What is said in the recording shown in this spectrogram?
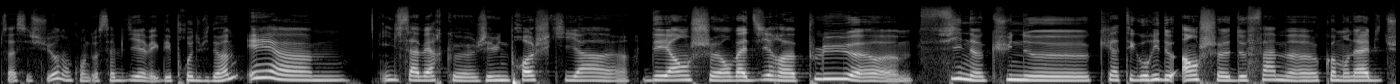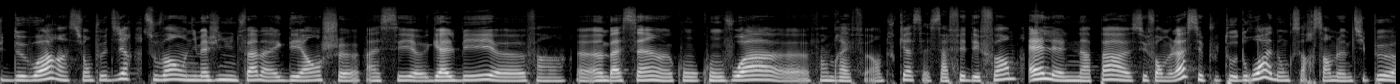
ça c'est sûr, donc on doit s'habiller avec des produits d'hommes. Et euh, il s'avère que j'ai une proche qui a euh, des hanches, on va dire, plus euh, fines qu'une euh, catégorie de hanches de femmes comme on a l'habitude de voir, si on peut dire. Souvent, on imagine une femme avec des hanches assez galbées, enfin, un bassin qu'on voit, enfin bref, en tout cas, ça, ça fait des formes. Elle, elle n'a pas ces formes-là, c'est plutôt droit, donc ça ressemble un petit peu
